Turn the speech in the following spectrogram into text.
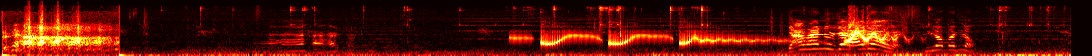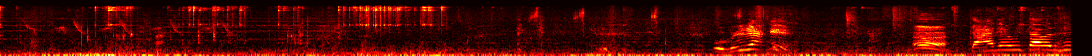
જવાનું છે હાલો હવે. કિલો બદલો. ઊભી રાખી તારે ઉતાવળ છે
